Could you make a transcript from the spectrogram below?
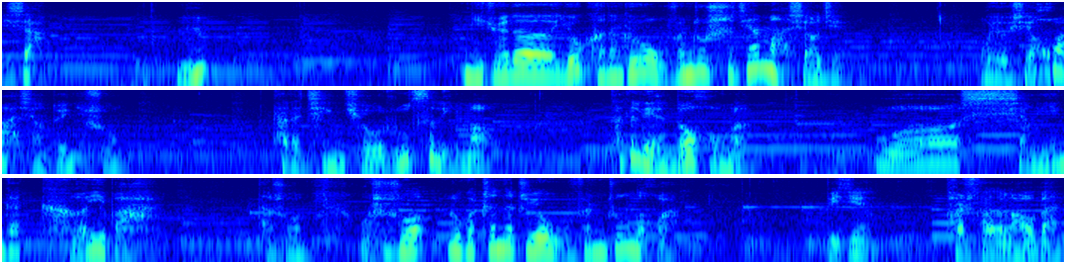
一下。嗯。你觉得有可能给我五分钟时间吗，小姐？我有些话想对你说。他的请求如此礼貌，他的脸都红了。我想应该可以吧，他说。我是说，如果真的只有五分钟的话，毕竟他是他的老板，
